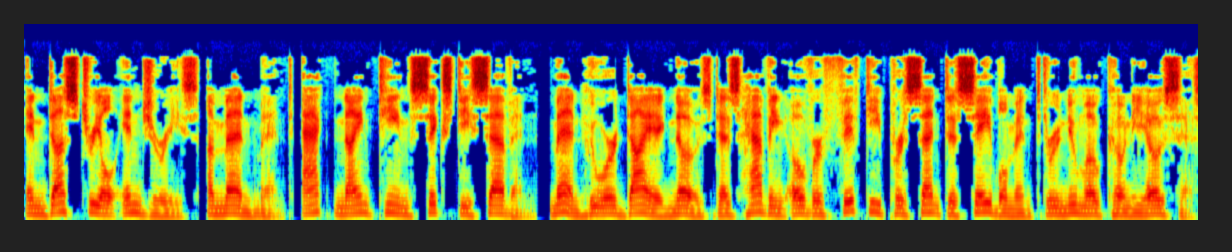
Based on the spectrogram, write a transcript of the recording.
Industrial Injuries Amendment Act 1967, men who were diagnosed as having over 50% disablement through pneumoconiosis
